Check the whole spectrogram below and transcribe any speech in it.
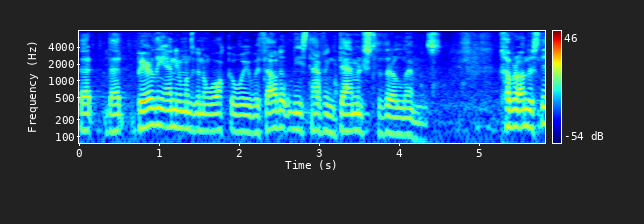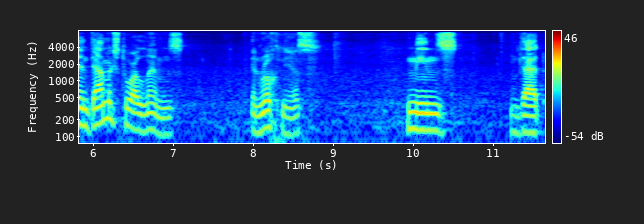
that, that barely anyone's going to walk away without at least having damage to their limbs. However, understand damage to our limbs in Ruchnius means that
